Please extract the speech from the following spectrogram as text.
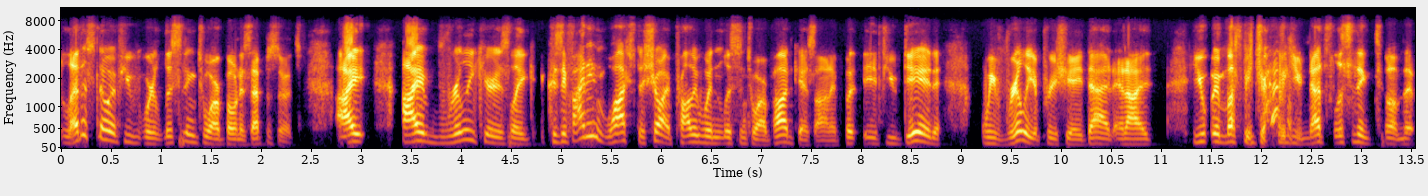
let us know if you were listening to our bonus episodes. I I'm really curious, like, because if I didn't watch the show, I probably wouldn't listen to our podcast on it. But if you did, we really appreciate that. And I, you, it must be driving you nuts listening to them that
